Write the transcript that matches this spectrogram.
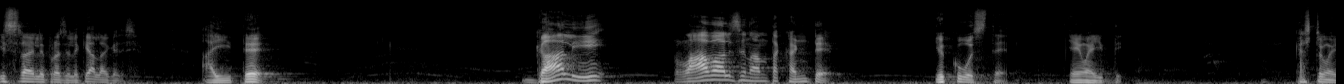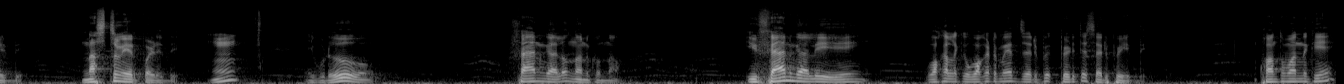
ఇస్రాయేలీ ప్రజలకి అలాగే చేశాడు. అయితే గాలి రావాల్సినంత కంటే ఎక్కువ వస్తే ఏమైద్ది? కష్టమైద్ది. నష్టం ఏర్పడిద్ది. ఇప్పుడు ఫ్యాన్ గాలి ఉందనుకుందాం. ఈ ఫ్యాన్ గాలి ఒకళ్ళకి ఒకటి మీద జరిపి పెడితే సరిపోయిద్ది. కొంతమందికి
